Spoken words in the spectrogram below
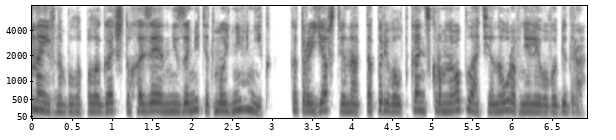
Наивно было полагать, что хозяин не заметит мой дневник, который явственно оттопыривал ткань скромного платья на уровне левого бедра.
